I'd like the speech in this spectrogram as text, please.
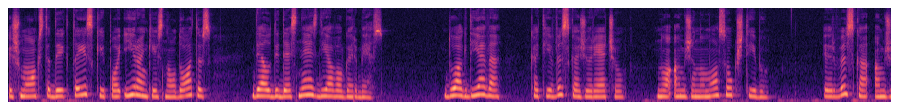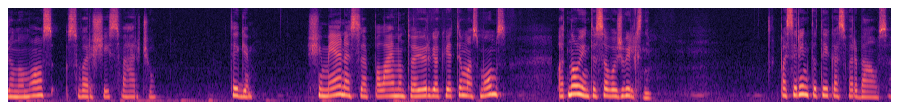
Išmoksti daiktais kaip po įrankiais naudotis dėl didesnės Dievo garbės. Duok Dieve, kad į viską žiūrėčiau nuo amžinumos aukštybių ir viską amžinumos svaršiai sverčiau. Taigi, šį mėnesį palaimintojo Jurgio kvietimas mums atnaujinti savo žvilgsnį. Pasirinkti tai, kas svarbiausia.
